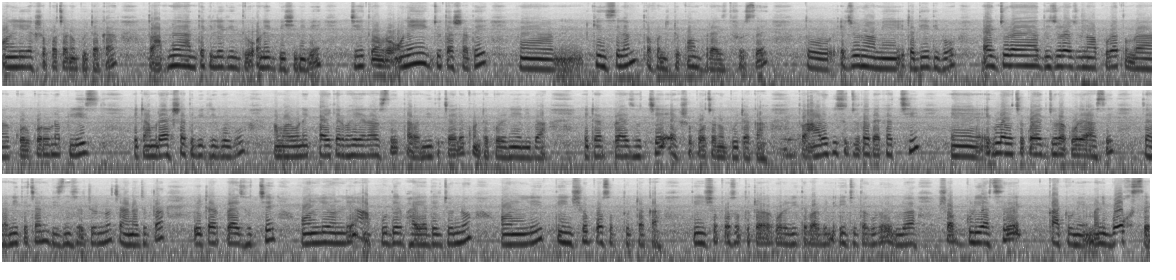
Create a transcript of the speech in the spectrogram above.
অনলি একশো পঁচানব্বই টাকা। তো আপনারা আনতে গেলে কিন্তু অনেক বেশি নেবে। যেহেতু আমরা অনেক জুতার সাথে কিনছিলাম, তখন একটু কম প্রাইস ধরছে। তো এর জন্য আমি এটা দিয়ে দিব। এক জোড়া, দুই জোড়ার জন্য আপুরা, তোমরা কল করো না প্লিজ এটা আমরা একসাথে বিক্রি করব। আমার অনেক পাইকার ভাইয়ারা আছে, তারা নিতে চাইলে কন্ট্যাক্ট করে নিয়ে নিবা। এটার প্রাইস হচ্ছে একশো পঁচানব্বই টাকা। তো আরও কিছু জুতা দেখাচ্ছি। এগুলো হচ্ছে কয়েক জোড়া করে আছে। যারা নিতে চান বিজনেসের জন্য চায়না জুতা, এটার প্রাইস হচ্ছে অনলি অনলি আপুদের ভাইয়াদের জন্য অনলি তিনশো পঁচাত্তর টাকা। তিনশো পঁচাত্তর টাকা করে নিতে পারবেন এই জুতাগুলো। এগুলো সবগুলি আছে কার্টুনে মানে বক্সে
